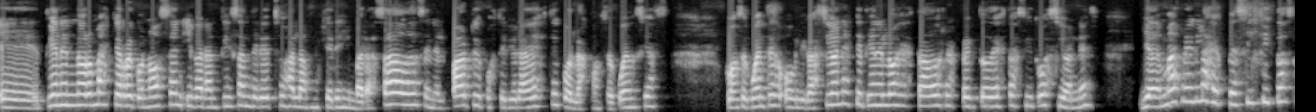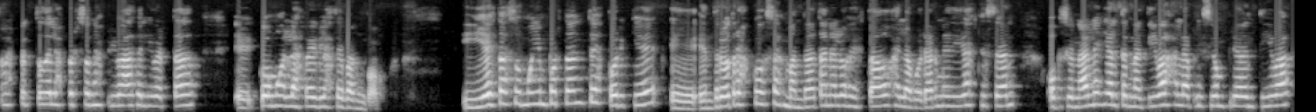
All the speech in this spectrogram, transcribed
eh, tienen normas que reconocen y garantizan derechos a las mujeres embarazadas en el parto y posterior a este, con las consecuencias, consecuentes obligaciones que tienen los estados respecto de estas situaciones, y además reglas específicas respecto de las personas privadas de libertad, eh, como las reglas de Bangkok. Y estas son muy importantes porque, eh, entre otras cosas, mandatan a los estados a elaborar medidas que sean opcionales y alternativas a la prisión preventiva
